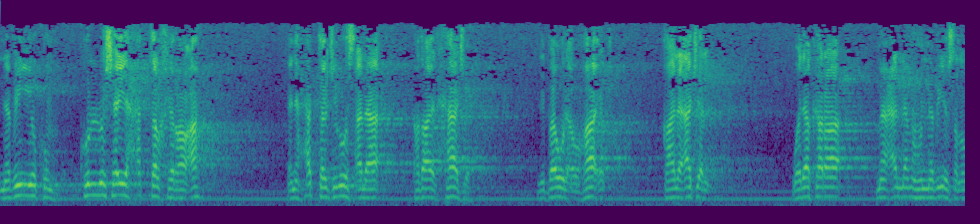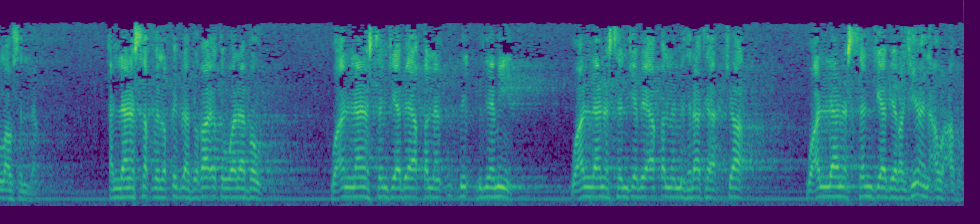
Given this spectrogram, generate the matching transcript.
نبيكم كل شيء حتى الخراعة يعني حتى الجلوس على قضاء الحاجة لبول أو غائط. قال أجل وذكر ما علمه النبي صلى الله عليه وسلم ألا نستقبل القبلة بغائط ولا بول. وأن لا نستنجي بأقل باليمين وأن لا نستنجي بأقل من ثلاثة أحجار وأن لا نستنجي برجيع أو عظم.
